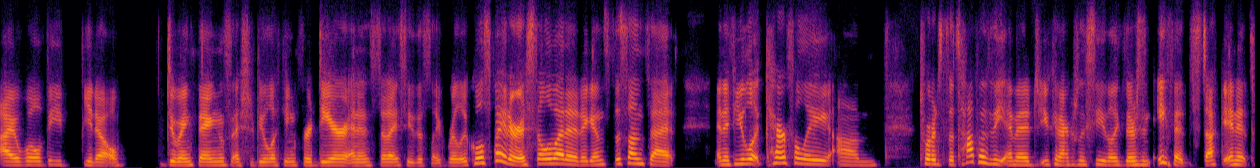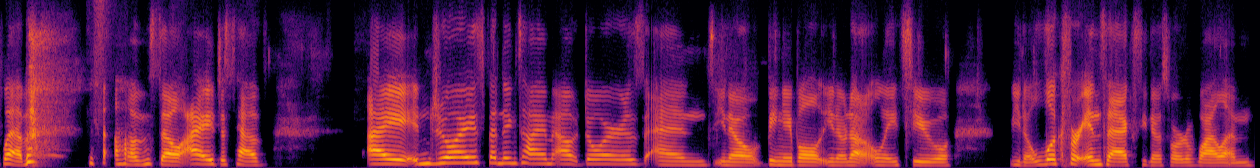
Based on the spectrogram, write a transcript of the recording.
i will be you know doing things. I should be looking for deer. And instead I see this like really cool spider silhouetted against the sunset. And if you look carefully um, towards the top of the image, you can actually see like there's an aphid stuck in its web. um, so I just have, I enjoy spending time outdoors and, you know, being able, you know, not only to you know look for insects you know sort of while i'm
